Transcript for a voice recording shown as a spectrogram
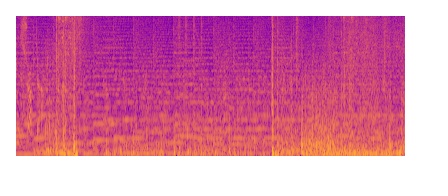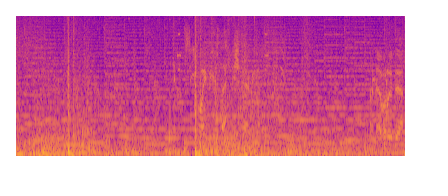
Deploying disruptor. See UAV has left mission area. Never a doubt.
